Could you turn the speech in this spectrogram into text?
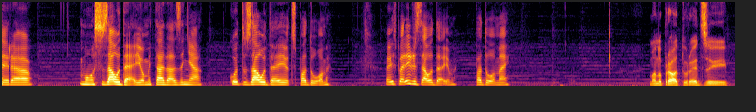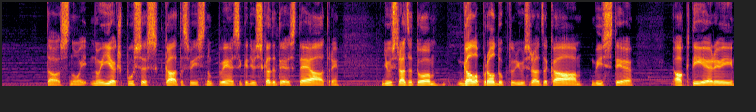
ir uh, mūsu zaudējumi, tādā ziņā, ko tu zaudēji uz padomi. Vai vispār ir zaudējumi padomē? Manuprāt, tu redzēji tās no, no iekšpuses, kā tas viss, nu, piemēram, kad jūs skatāties teātri, jūs redzat to gala produktu, jūs redzat, kā visi tie aktieri,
